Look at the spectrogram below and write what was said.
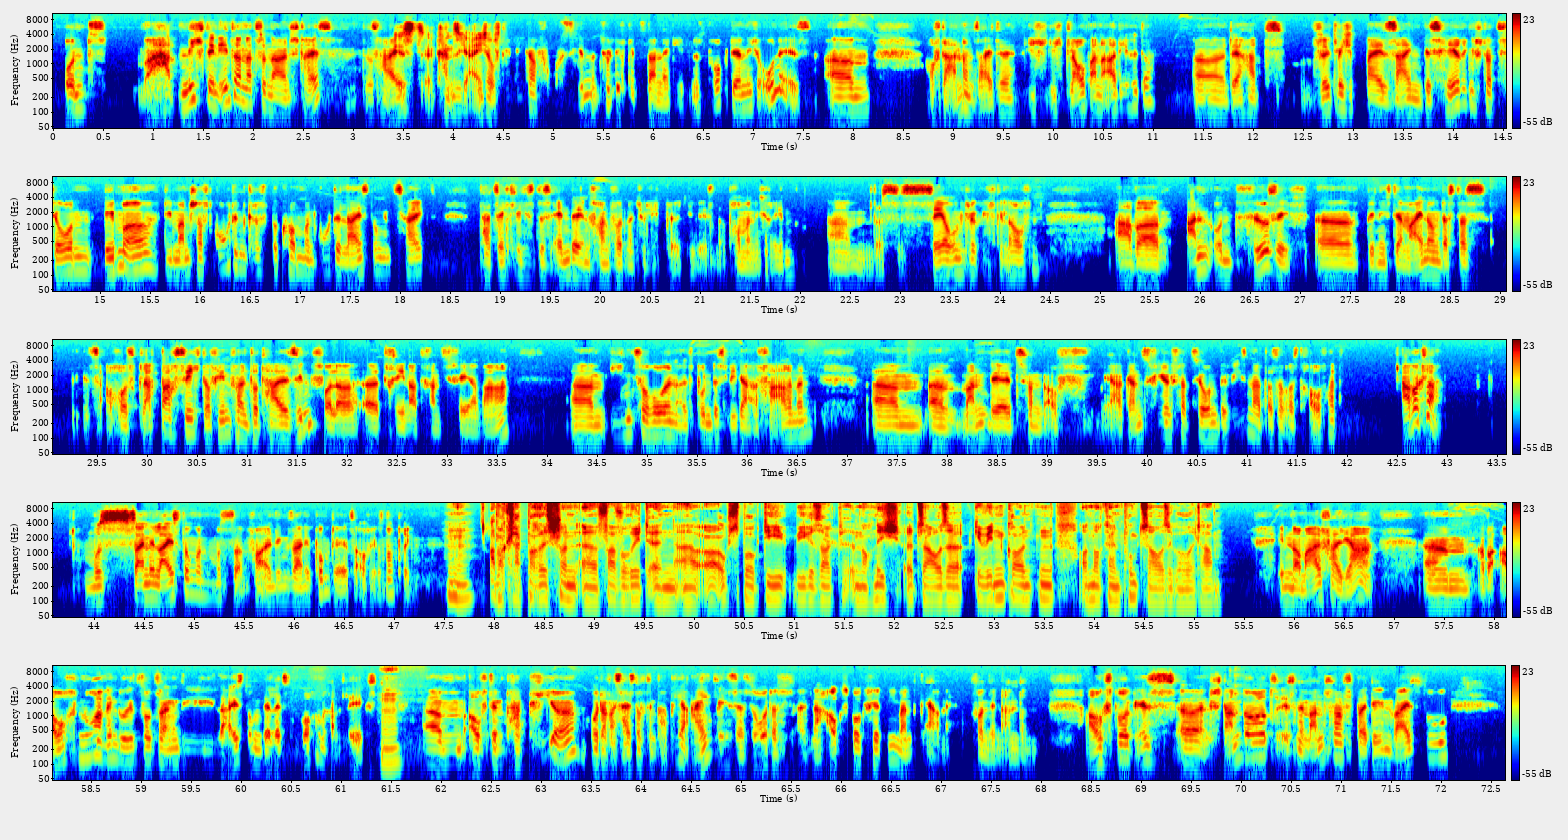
und hat nicht den internationalen Stress. Das heißt, er kann sich eigentlich auf die Liga fokussieren. Natürlich gibt es da einen Ergebnisdruck, der nicht ohne ist. Ähm, auf der anderen Seite, ich, ich glaube an Adi Hütter. Äh, der hat wirklich bei seinen bisherigen Stationen immer die Mannschaft gut den Griff bekommen und gute Leistungen zeigt. Tatsächlich ist das Ende in Frankfurt natürlich blöd gewesen, da brauchen wir nicht reden. Ähm, das ist sehr unglücklich gelaufen. Aber an und für sich äh, bin ich der Meinung, dass das jetzt auch aus Gladbach-Sicht auf jeden Fall ein total sinnvoller äh, Trainertransfer war, ähm, ihn zu holen als Bundesliga-erfahrenen ähm, äh, Mann, der jetzt schon auf ja, ganz vielen Stationen bewiesen hat, dass er was drauf hat. Aber klar, muss seine Leistung und muss vor allen Dingen seine Punkte jetzt auch erst noch bringen. Mhm. Aber Gladbach ist schon äh, Favorit in äh, Augsburg, die, wie gesagt, noch nicht äh, zu Hause gewinnen konnten, auch noch keinen Punkt zu Hause geholt haben. Im Normalfall ja. Ähm, aber auch nur, wenn du jetzt sozusagen die Leistung der letzten Wochen ranlegst. Mhm. Ähm, auf dem Papier, oder was heißt auf dem Papier? Eigentlich ist es ja so, dass nach Augsburg fährt niemand gerne von den anderen. Augsburg ist äh, ein Standort, ist eine Mannschaft, bei denen weißt du,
